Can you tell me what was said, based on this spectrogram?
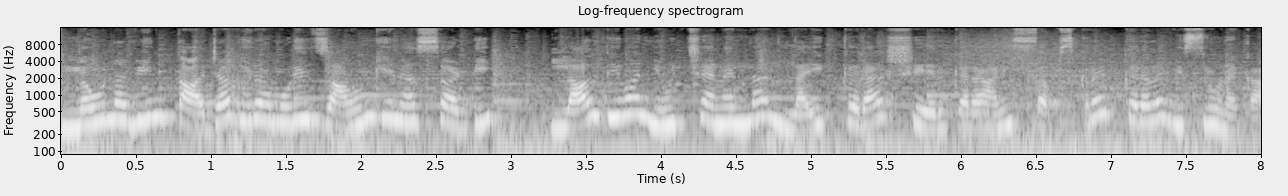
नवनवीन ताज्या घडामोडी जाणून घेण्यासाठी लाल दिवा न्यूज चॅनलला लाईक करा शेअर करा आणि सबस्क्राईब करायला विसरू नका.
